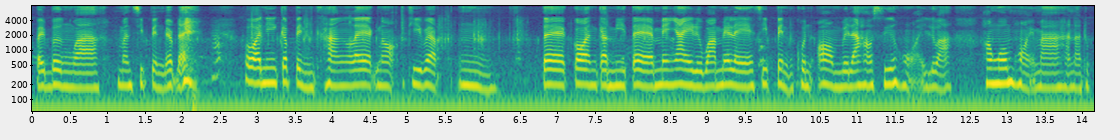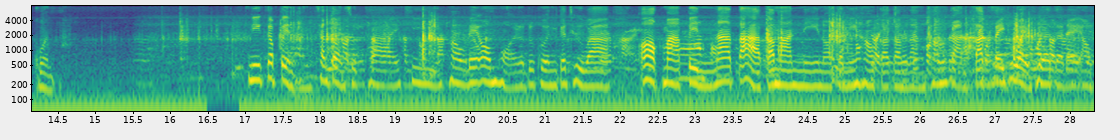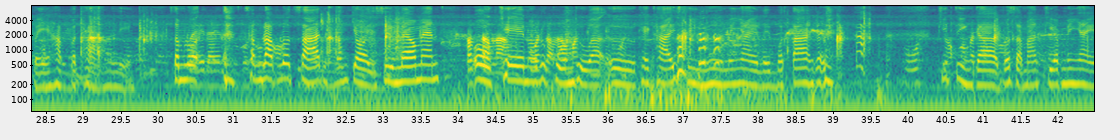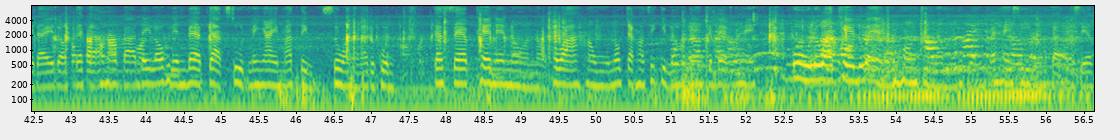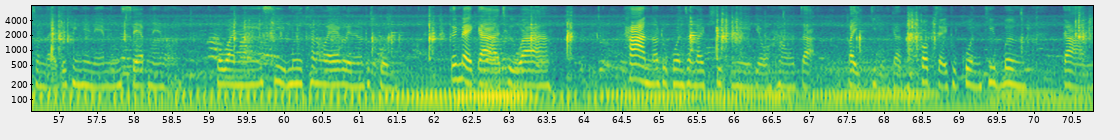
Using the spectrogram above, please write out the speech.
ไปเบิ่งว่ามันสิเป็นแบบใด เพราะอันนี้ก็เป็นครั้งแรกเนาะที่แบบ อืม แต่ก่อนกันมีแต่แม่ใหญ่หรือว่าแม่แลซี่เป็นคนอ้อมเวลาเฮาซื้อหอยหรือว่าเฮางมหอยมาหนนะทุกคน นี่ก็เป็นขั้นตอนสุดท้ายที่เฮาได้อ้อมหอยนะทุกคนก็ถือว่าออกมาเป็นหน้าตาประมาณนี้เนาะตอนนี้เฮาก็กำลังทำการตักใส่ถ้วย เพื่อจะได้เอาไปรับประทานนั่นเองสำหรับสำหรับรสชาติน้องจอยซีมแล้วแม่นโอเคเนาะทุกคนถือว่าเออคล้ายๆสีมือไม่ใหญ่เลยบ่ต่างกันเลย ที่จริงก็บ่สามารถเทียบไม่ใหญ่ได้ดอกแต่ก็เฮาก็ได้ลอกเรียนแบบจากสูตรไม่ใหญ่มาเต็มส่วนนะทุกคนก็แซ่บแท้แน่นอนเนาะเพราะว่าเฮานอกจากเฮาสิกินแล้วเฮายังจะแบ่งไว้ให้ปู่หรือว่าเคหรือว่าแอนห้องกินนำนะทุกคนไปให้ซีมกันว่าแซ่บสำหรับแต่ที่นี่แน่มันแซ่บแน่นอนเพราะวันนี้สี่มือครั้งแรกเลยนะทุกคนจังใดกาถือว่าผ่านเนาะทุกคนสำหรับคลิปนี้เดี๋ยวเราจะ ไปกินกัน ขอบใจทุกคนที่เบิ่งการ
